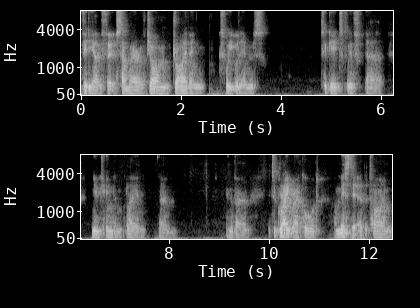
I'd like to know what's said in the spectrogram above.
video footage somewhere of John driving Sweet Williams to gigs with uh, New Kingdom playing um, in the van. It's a great record. I missed it at the time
